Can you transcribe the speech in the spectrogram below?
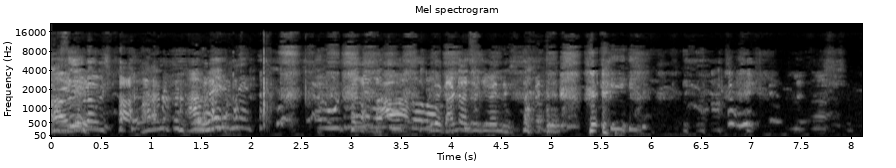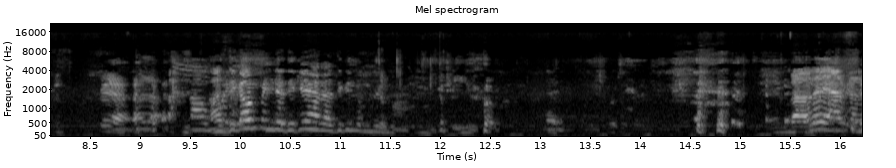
आवले आवले ये गांडा तुझे वेल क्या आधी काम पिंजे दिखे आधी की नंबर अरे यार कर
